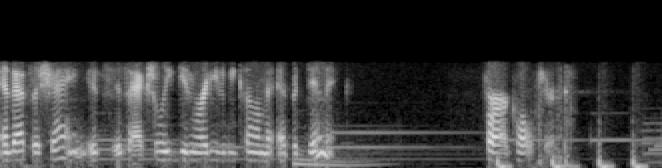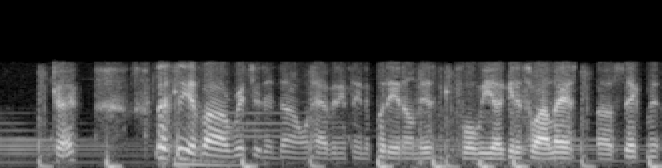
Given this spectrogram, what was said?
and that's a shame it's it's actually getting ready to become an epidemic for our culture Okay. Let's see if uh, Richard and Don have anything to put in on this before we uh, get into our last uh, segment.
